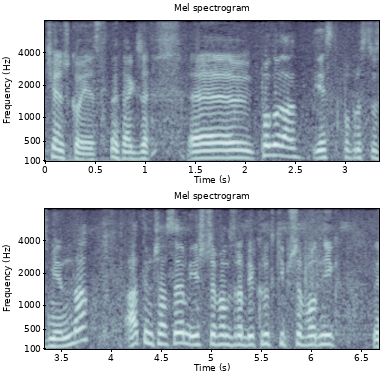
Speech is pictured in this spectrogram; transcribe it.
ciężko jest, także e, pogoda jest po prostu zmienna, a tymczasem jeszcze Wam zrobię krótki przewodnik e,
